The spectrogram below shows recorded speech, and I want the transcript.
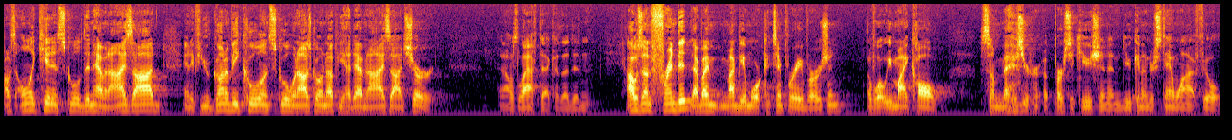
I was the only kid in school didn't have an Izod, and if you were going to be cool in school when I was growing up, you had to have an Izod shirt. And I was laughed at because I didn't. I was unfriended. That might be a more contemporary version of what we might call some measure of persecution, and you can understand why I feel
